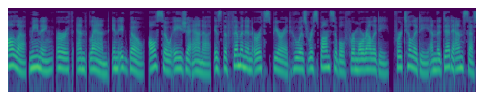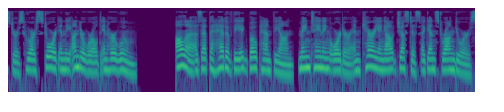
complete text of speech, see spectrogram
Ala meaning earth and land in Igbo, also Asia Anna is the feminine earth spirit who is responsible for morality, fertility and the dead ancestors who are stored in the underworld in her womb. Ala is at the head of the Igbo pantheon, maintaining order and carrying out justice against wrongdoers.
